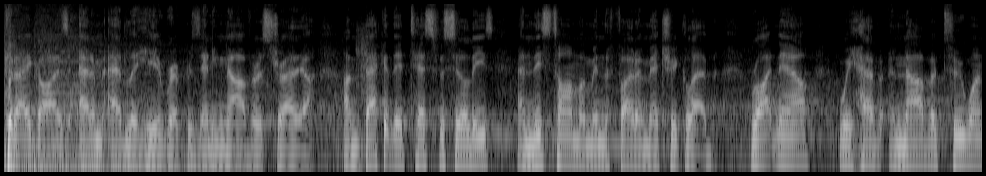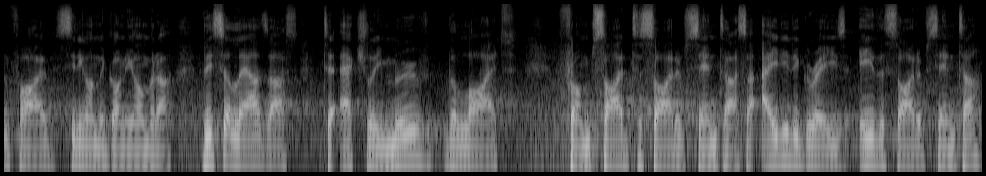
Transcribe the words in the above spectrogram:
G'day guys, Adam Adler here representing Narva Australia. I'm back at their test facilities and this time I'm in the photometric lab. Right now we have a Narva 215 sitting on the goniometer. This allows us to actually move the light from side to side of centre, so 80 degrees either side of centre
